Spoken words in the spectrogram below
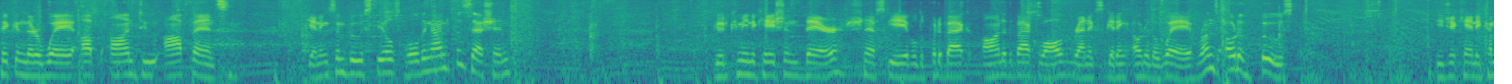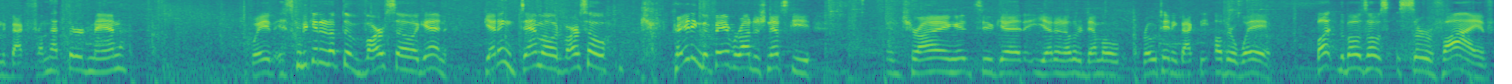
picking their way up onto offense, getting some boost steals, holding on to possession. Good communication there. Schnevsky able to put it back onto the back wall. Renix getting out of the way. Runs out of boost. DJ Candy coming back from that third man. Wave is going to get it up to Varso again. Getting demoed. Varso creating the favor onto Schnevsky and trying to get yet another demo rotating back the other way. But the Bozos survive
